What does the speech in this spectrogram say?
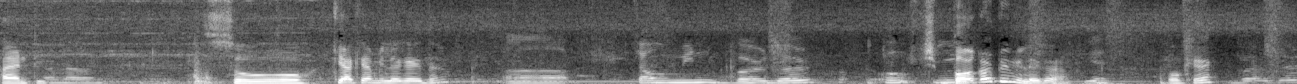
hi aunty so क्या क्या मिलेगा इधर? चाउमिन बर्गर बर्गर भी मिलेगा यस ओके बर्गर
